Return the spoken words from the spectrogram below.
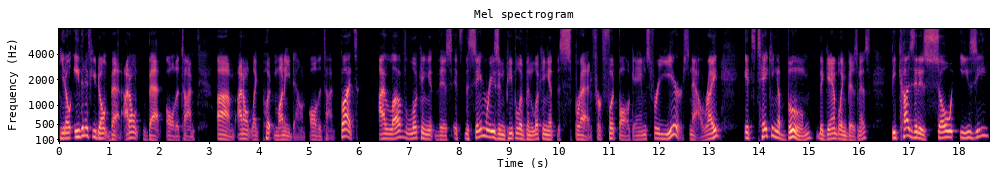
you know, even if you don't bet, I don't bet all the time. Um, I don't like put money down all the time, but I love looking at this. It's the same reason people have been looking at the spread for football games for years now, right? It's taking a boom, the gambling business, because it is so easy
